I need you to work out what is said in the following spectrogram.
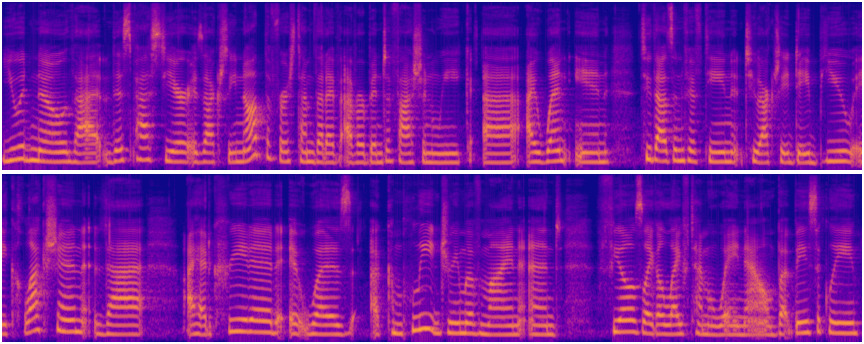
you would know that this past year is actually not the first time that I've ever been to Fashion Week. Uh, I went in 2015 to actually debut a collection that I had created. It was a complete dream of mine and feels like a lifetime away now. But basically,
